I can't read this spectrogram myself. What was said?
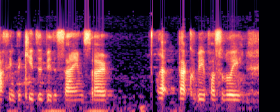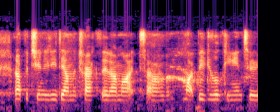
I think the kids would be the same. So that that could be possibly an opportunity down the track that I might um, might be looking into.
